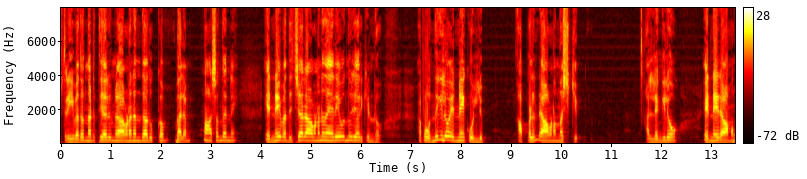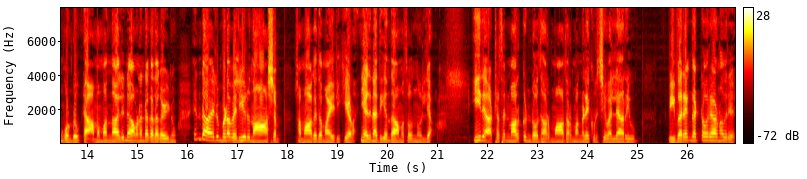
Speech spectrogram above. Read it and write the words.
സ്ത്രീവധം നടത്തിയാലും രാവണൻ എന്താ ദുഃഖം? ബലം നാശം തന്നെ. എന്നെ വധിച്ച രാവണന് നേരെ ഒന്ന് വിചാരിക്കണ്ടോ? അപ്പോൾ ഒന്നുകിലോ എന്നെ കൊല്ലും അപ്പോഴും രാവണൻ നശിക്കും. അല്ലെങ്കിലോ എന്നെ രാമൻ കൊണ്ടും രാമൻ വന്നാലും രാവണന്റെ കഥ കഴിഞ്ഞു. എന്തായാലും ഇവിടെ വലിയൊരു നാശം സമാഗതമായിരിക്കുകയാണ്. ഇനി അതിനധികം താമസമൊന്നുമില്ല. ഈ രാക്ഷസന്മാർക്കുണ്ടോ ധർമാധർമ്മങ്ങളെക്കുറിച്ച് വല്ല അറിവും? വിവരം കെട്ടവരാണ് അവർ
